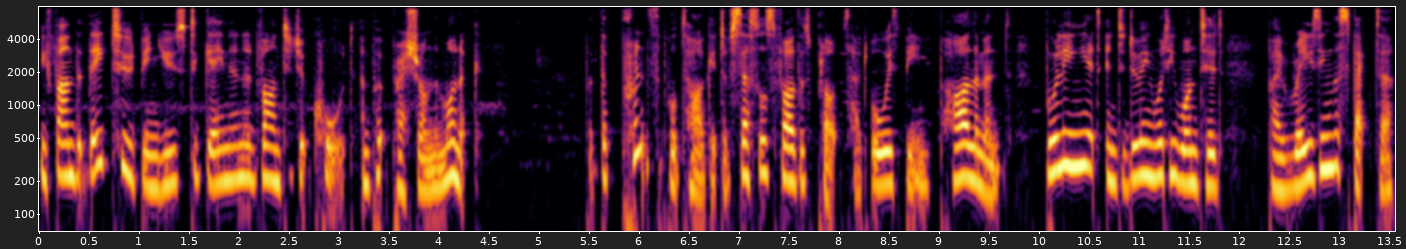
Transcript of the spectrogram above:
we found that they too had been used to gain an advantage at court and put pressure on the monarch. But the principal target of Cecil's father's plots had always been Parliament, bullying it into doing what he wanted by raising the spectre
